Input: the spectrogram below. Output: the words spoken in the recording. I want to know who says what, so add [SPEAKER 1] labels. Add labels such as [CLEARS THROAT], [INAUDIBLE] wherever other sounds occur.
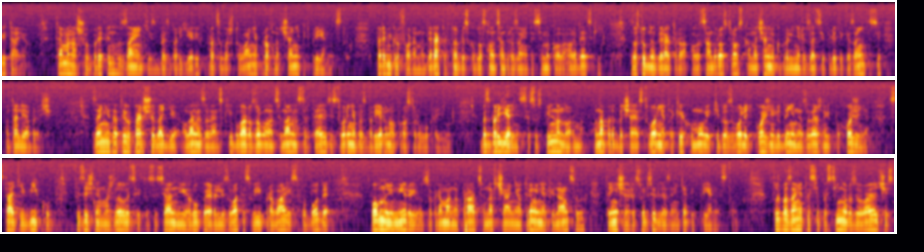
[SPEAKER 1] Вітаю! Тема нашого брифінгу зайнятість без бар'єрів, працевлаштування, профнавчання, підприємництво. Перед мікрофонами директор Тернопільського обласного центру зайнятості Микола Городецький, заступник директора Олександра Островська, начальник управління реалізації політики зайнятості Наталія Брич. За ініціативи першої леді Олени Зеленської була розроблена національна стратегія зі створення безбар'єрного простору в Україні. Безбар'єрність це суспільна норма. Вона передбачає створення таких умов, які дозволять кожній людині, незалежно від походження, статі, віку, фізичних можливостей та соціальної групи, реалізувати свої права і свободи повною мірою, зокрема на працю, навчання, отримання фінансових та інших ресурсів для заняття підприємництвом. Служба зайнятості постійно розвиваючись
